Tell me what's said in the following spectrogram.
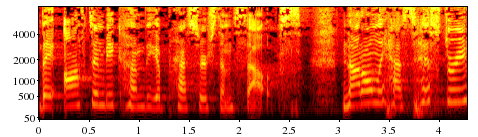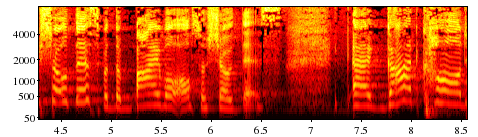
they often become the oppressors themselves. Not only has history showed this, but the Bible also showed this uh, God called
